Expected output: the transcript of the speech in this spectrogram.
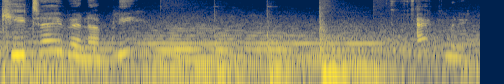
কি চাইবেন আপনি? এক মিনিট।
